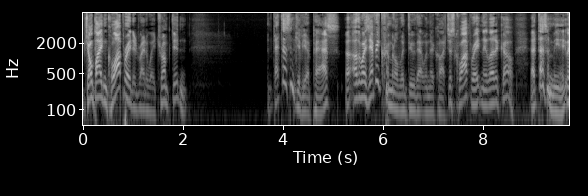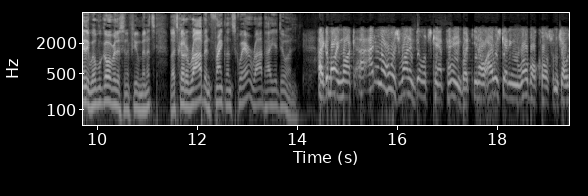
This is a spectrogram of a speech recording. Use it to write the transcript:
Joe Biden cooperated right away, Trump didn't. That doesn't give you a pass. Uh, otherwise, every criminal would do that when they're caught. Just cooperate and they let it go. That doesn't mean anyway. We'll go over this in a few minutes. Let's go to Rob in Franklin Square. Rob, how you doing? Hi, good morning, Mark. I don't know who was running Pilip's campaign, but you know, I was getting robocalls from Joe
